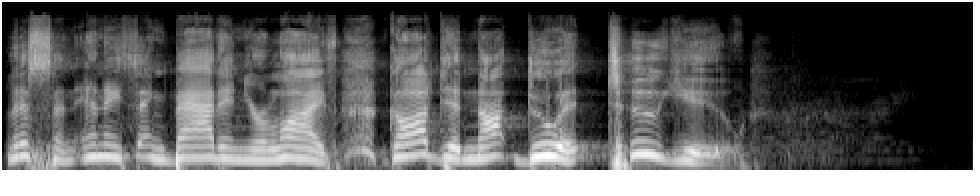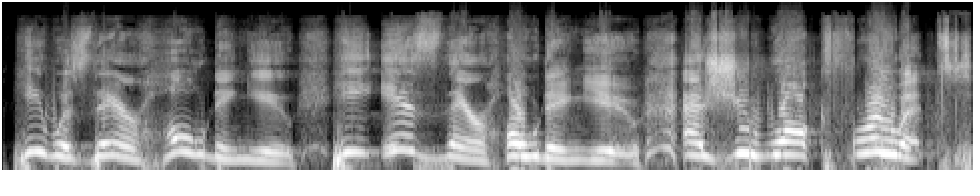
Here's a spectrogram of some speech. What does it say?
Listen, anything bad in your life, God did not do it to you. He was there holding you. He is there holding you as you walk through it.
